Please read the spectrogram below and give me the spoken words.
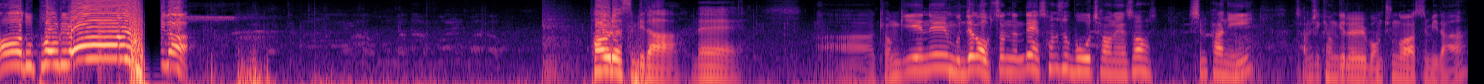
아 노파울이라. 니다 파울이었습니다. 네. 아 경기에는 문제가 없었는데 선수 보호 차원에서 심판이 잠시 경기를 멈춘 것 같습니다.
